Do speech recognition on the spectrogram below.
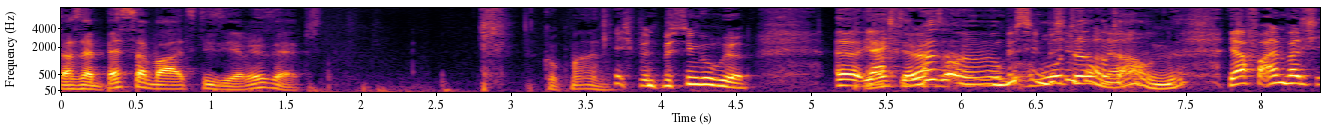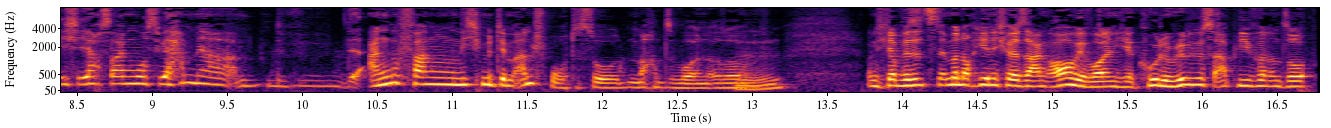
dass er besser war als die Serie selbst. Guck mal an. Ich bin ein bisschen gerührt. Äh, ja, Echt? Ja, auch ein bisschen, rote, bisschen schon, rote ja. Augen, ne? Ja, vor allem, weil ich, ich auch sagen muss, wir haben ja angefangen, nicht mit dem Anspruch, das so machen zu wollen. Also, Mhm. Und ich glaube, wir sitzen immer noch hier nicht, weil wir sagen, oh, wir wollen hier coole Reviews abliefern und so.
